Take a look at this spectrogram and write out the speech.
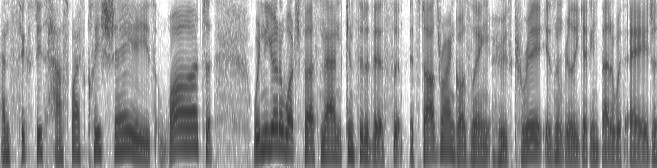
and 60s housewife cliches. What? When you go to watch First Man, consider this. It stars Ryan Gosling, whose career isn't really getting better with age,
